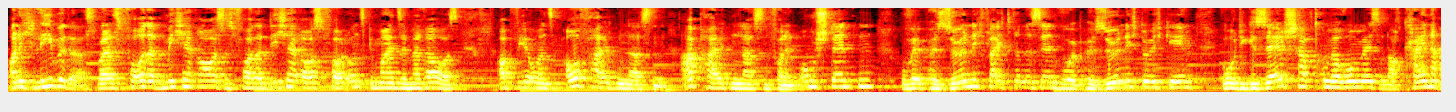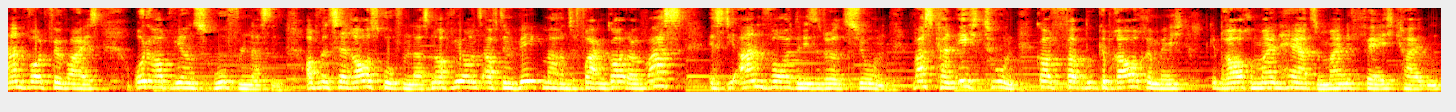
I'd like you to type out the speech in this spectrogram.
Und ich liebe das, weil es fordert mich heraus, es fordert dich heraus, fordert uns gemeinsam heraus ob wir uns aufhalten lassen, abhalten lassen von den Umständen, wo wir persönlich vielleicht drin sind, wo wir persönlich durchgehen, wo die Gesellschaft drumherum ist und auch keine Antwort für weiß, oder ob wir uns rufen lassen, ob wir uns herausrufen lassen, ob wir uns auf den Weg machen zu fragen, Gott, was ist die Antwort in die Situation? Was kann ich tun? Gott, gebrauche mich, gebrauche mein Herz und meine Fähigkeiten,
